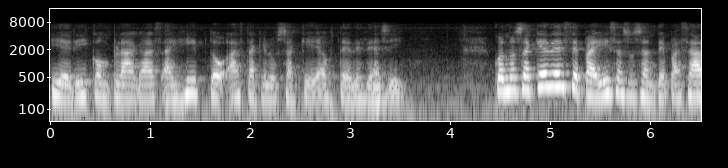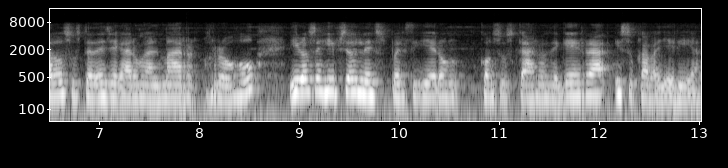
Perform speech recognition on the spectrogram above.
y herí con plagas a Egipto hasta que los saqué a ustedes de allí. Cuando saqué de ese país a sus antepasados, ustedes llegaron al mar rojo y los egipcios les persiguieron con sus carros de guerra y su caballería.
